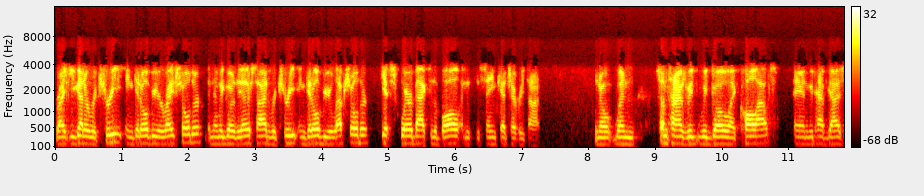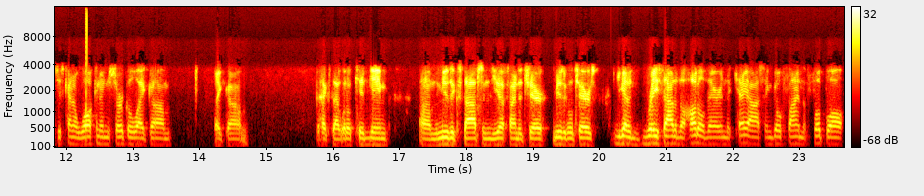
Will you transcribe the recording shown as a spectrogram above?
right? You got to retreat and get over your right shoulder, and then we go to the other side, retreat and get over your left shoulder, get square back to the ball, and it's the same catch every time. You know, when sometimes we'd, we'd go like call outs and we'd have guys just kind of walking in a circle like, um, like, um, the heck's that little kid game? um, the music stops and you got to find a chair, musical chairs. You got to race out of the huddle there in the chaos and go find the football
